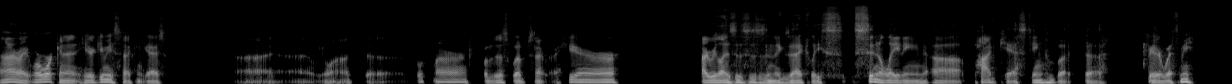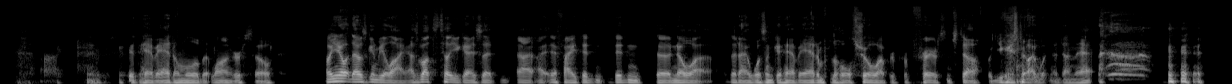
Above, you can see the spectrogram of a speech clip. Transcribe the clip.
All right, we're working on it here. Give me a second, guys. Uh, we want uh, bookmark. Go to this website right here. I realize this isn't exactly scintillating uh, podcasting, but uh, bear with me. I could have Adam a little bit longer. So, oh, you know what? That was going to be a lie. I was about to tell you guys that uh, if I didn't didn't uh, know uh, that I wasn't going to have Adam for the whole show, I would prepare some stuff. But you guys know I wouldn't have done that.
